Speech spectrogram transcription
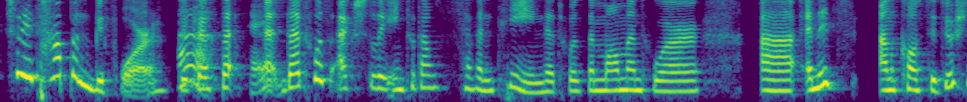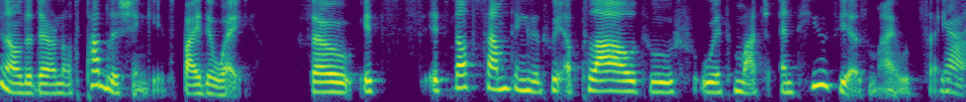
actually it happened before because ah, that okay. uh, that was actually in 2017 that was the moment where uh, and it's unconstitutional that they're not publishing it by the way. So it's it's not something that we applaud with, with much enthusiasm i would say. Yeah.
